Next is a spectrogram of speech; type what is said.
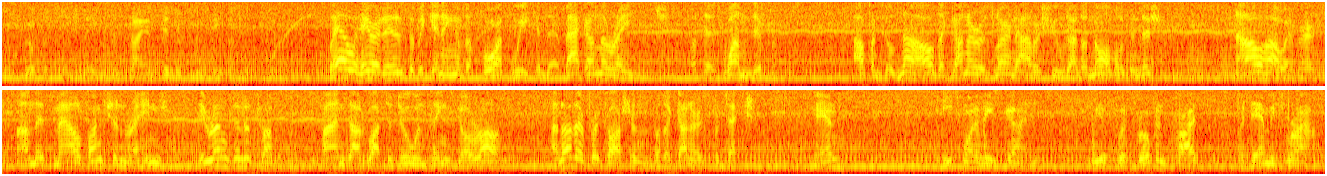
surface to be made with the scientific routine. Well, here it is, the beginning of the fourth week, and they're back on the range. But there's one difference. Up until now, the gunner has learned how to shoot under normal conditions. Now, however, on this malfunction range, he runs into trouble. He finds out what to do when things go wrong. Another precaution for the gunner's protection. Men, in each one of these guns, we have put broken parts or damaged rounds.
